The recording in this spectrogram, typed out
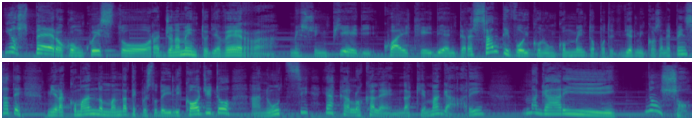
Io spero con questo ragionamento di aver messo in piedi qualche idea interessante, voi con un commento potete dirmi cosa ne pensate, mi raccomando mandate questo Daily Cogito a Nuzzi e a Carlo Calenda che magari, magari, non so,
